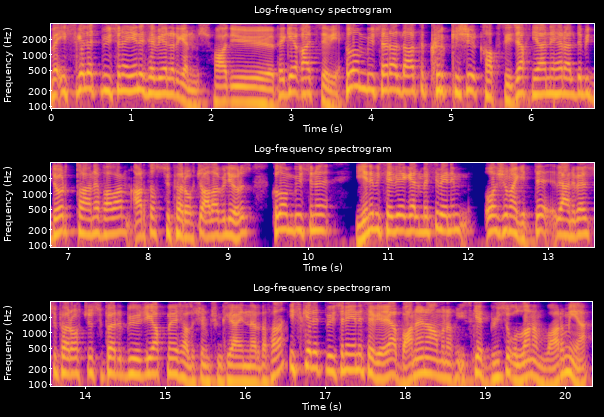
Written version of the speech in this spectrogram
ve iskelet büyüsüne yeni seviyeler gelmiş. Hadi. Peki kaç seviye? Klon büyüsü herhalde artık 40 kişi kapsayacak. Yani herhalde bir 4 tane falan artık süper okçu alabiliyoruz. Klon büyüsüne yeni bir seviye gelmesi benim hoşuma gitti. Yani ben süper okçu, süper büyücü yapmaya çalışıyorum çünkü yayınlarda falan. İskelet büyüsüne yeni seviye ya. Bana ne amına iskelet büyüsü kullanan var mı ya?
